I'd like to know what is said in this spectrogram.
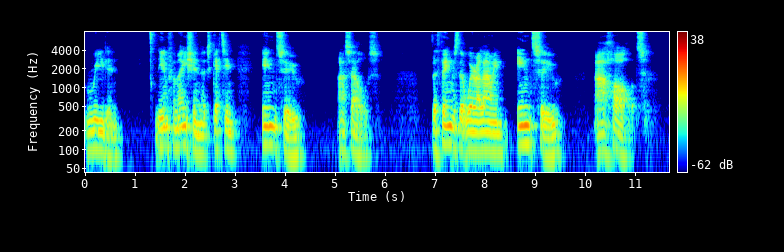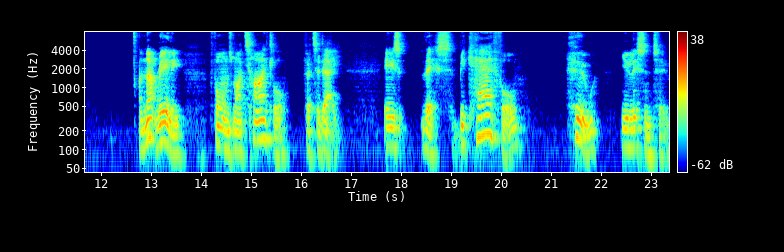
reading, the information that's getting into ourselves, the things that we're allowing into our heart. And that really forms my title for today is this be careful who you listen to.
